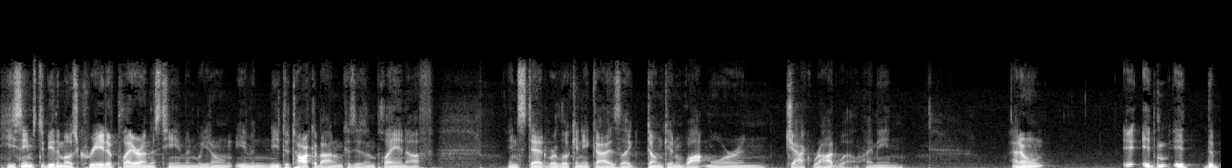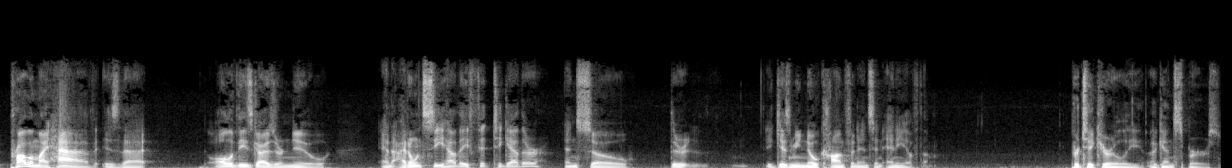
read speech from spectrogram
he seems to be the most creative player on this team, and we don't even need to talk about him because he doesn't play enough. Instead, we're looking at guys like Duncan Watmore and Jack Rodwell. I mean, I don't. It, it, it the problem I have is that all of these guys are new, and I don't see how they fit together and so there it gives me no confidence in any of them, particularly against Spurs,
